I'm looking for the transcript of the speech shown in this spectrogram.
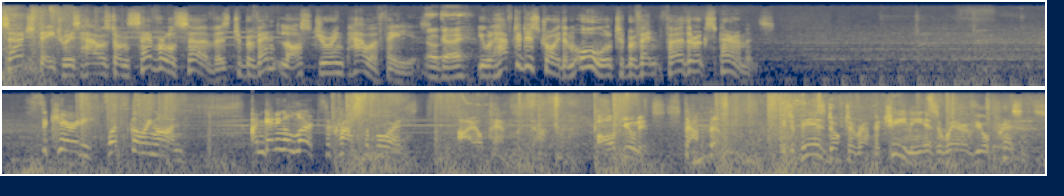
Research data is housed on several servers to prevent loss during power failures. Okay. You will have to destroy them all to prevent further experiments. Security, what's going on? I'm getting alerts across the board. I'll handle it, Doctor. All units, stop them. It appears Dr. Rappaccini is aware of your presence.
